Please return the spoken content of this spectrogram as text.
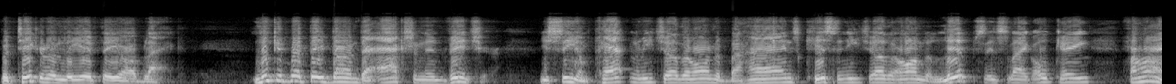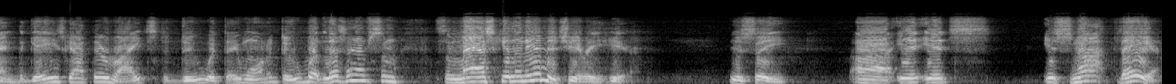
Particularly if they are black. Look at what they've done to action and adventure. You see them patting each other on the behinds, kissing each other on the lips. It's like, okay, fine. The gays got their rights to do what they want to do, but let's have some some masculine imagery here. You see, uh, it, it's it's not there.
